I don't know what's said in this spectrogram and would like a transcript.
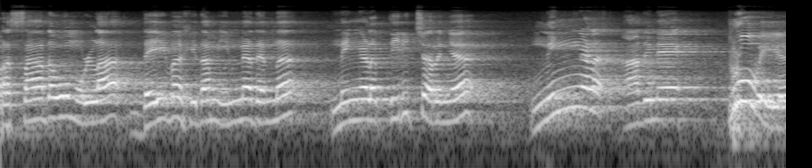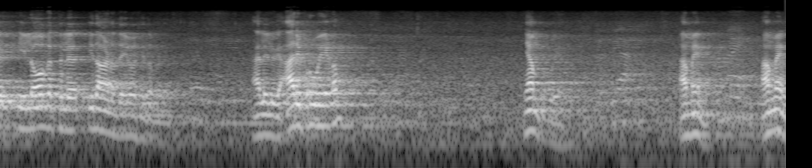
പ്രസാദവുമുള്ള ദൈവഹിതം ഇന്നതെന്ന് നിങ്ങൾ തിരിച്ചറിഞ്ഞ് നിങ്ങൾ അതിനെ പ്രൂവ് ചെയ്യ് ഈ ലോകത്തിൽ ഇതാണ് ദൈവഹിതം അല്ലെങ്കിൽ അല്ലെ ആര് പ്രൂവ് ചെയ്യണം? ഞാൻ പ്രൂവ് ചെയ്യണം. അമേൻ അമേൻ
